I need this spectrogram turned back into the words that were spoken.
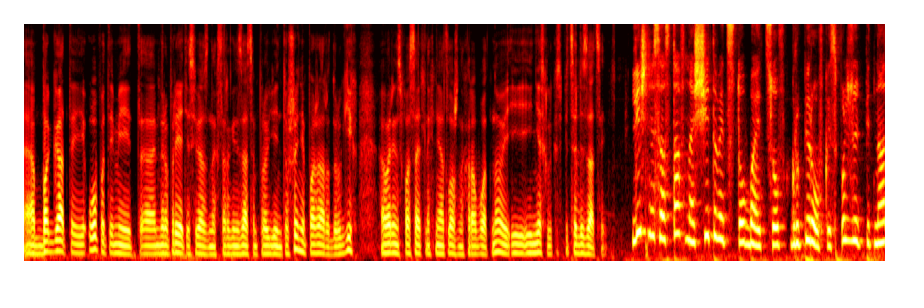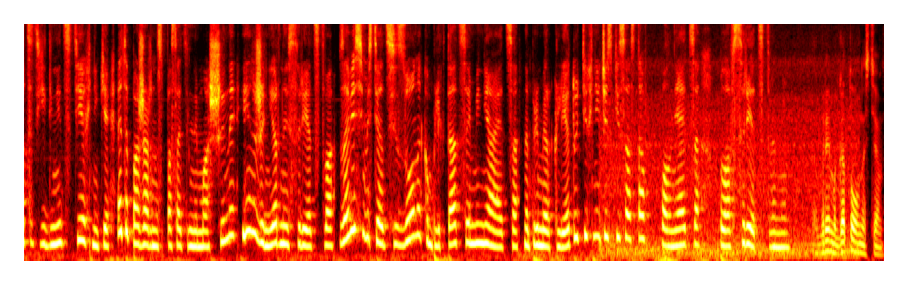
э, богатый опыт имеет мероприятий, связанных с организацией проведения тушения пожара, других аварийно-спасательных неотложных работ, ну и, и несколько специализаций. Личный состав насчитывает 100 бойцов. Группировка использует 15 единиц техники. Это пожарно-спасательные машины и инженерные средства. В зависимости от сезона комплектация меняется. Например, к лету технический состав пополняется плавсредствами. Время готовности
